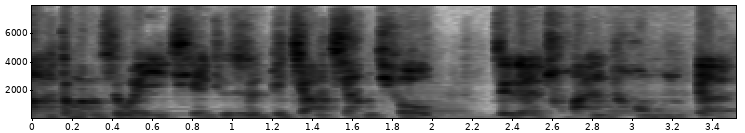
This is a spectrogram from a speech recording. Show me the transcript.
啊，东方社会以前就是比较讲求这个传统的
